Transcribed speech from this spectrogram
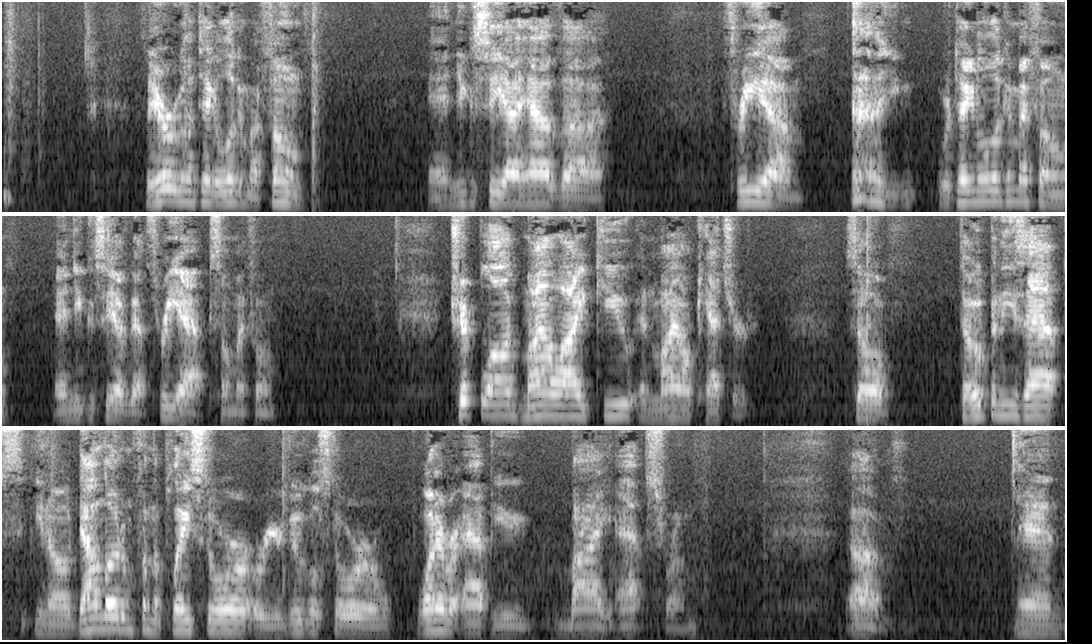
So here we're going to take a look at my phone and you can see I have uh, three. Um, can, we're taking a look at my phone, and you can see I've got three apps on my phone: TripLog, Mile IQ, and Mile Catcher. So to open these apps, you know, download them from the Play Store or your Google Store or whatever app you buy apps from. Um, and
